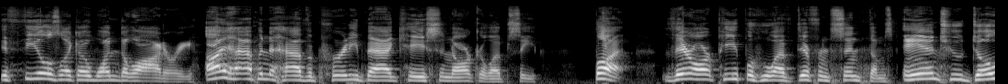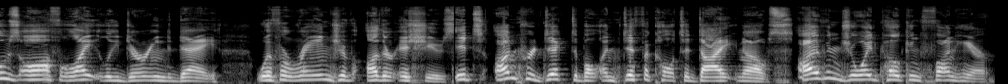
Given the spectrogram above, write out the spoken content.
It feels like I won the lottery. I happen to have a pretty bad case of narcolepsy, but there are people who have different symptoms and who doze off lightly during the day with a range of other issues. It's unpredictable and difficult to diagnose. I've enjoyed poking fun here,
